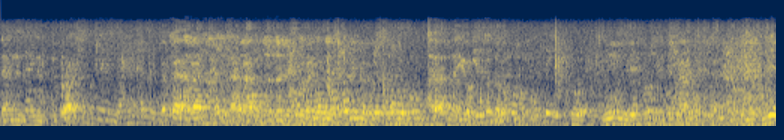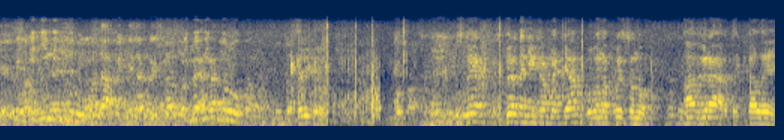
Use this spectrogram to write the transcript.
це не- не- неправильно. ПП аграрний, аграрний. Так, на його подарунок. Підніміть У мурова. Запиті написано Підніміть. Зверненні громадян було написано аграрник, але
